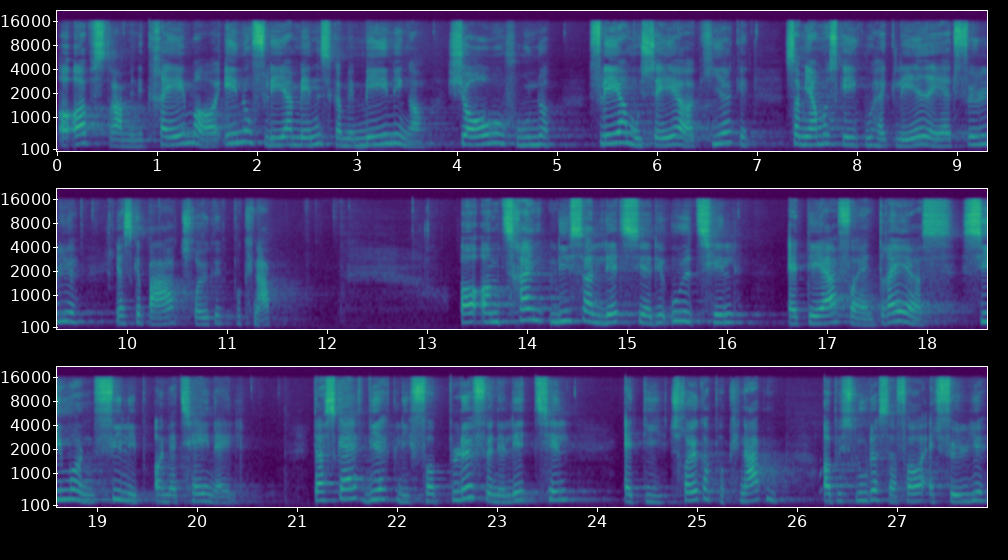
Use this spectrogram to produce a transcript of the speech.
og opstrammende cremer og endnu flere mennesker med meninger, sjove hunde, flere museer og kirke, som jeg måske kunne have glæde af at følge. Jeg skal bare trykke på knap. Og omtrent lige så let ser det ud til, at det er for Andreas, Simon, Philip og Nathanael. Der skal virkelig forbløffende lidt til, at de trykker på knappen og beslutter sig for at følge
